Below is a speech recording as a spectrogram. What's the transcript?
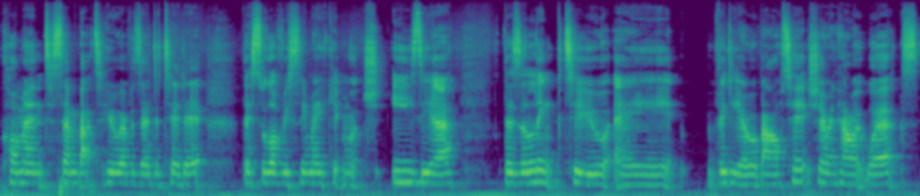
comment to send back to whoever's edited it, this will obviously make it much easier. There's a link to a video about it showing how it works.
